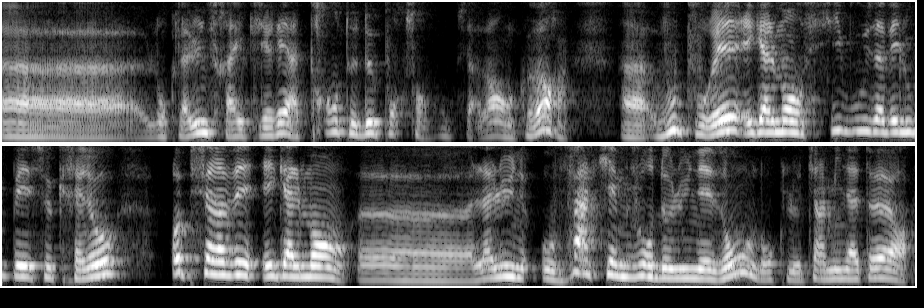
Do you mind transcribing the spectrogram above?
euh, donc la Lune sera éclairée à 32%, donc ça va encore. Euh, vous pourrez également, si vous avez loupé ce créneau, observer également euh, la Lune au 20e jour de lunaison, donc le Terminateur,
